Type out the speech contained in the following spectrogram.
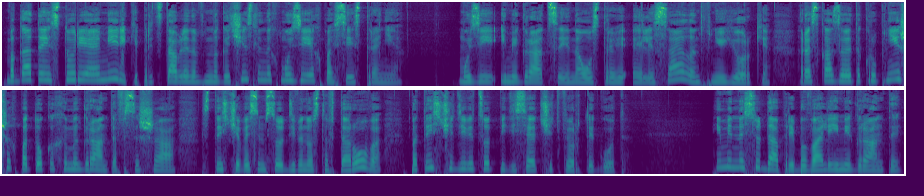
Богатая история Америки представлена в многочисленных музеях по всей стране. Музей иммиграции на острове Эллис-Айленд в Нью-Йорке рассказывает о крупнейших потоках иммигрантов в США с 1892 по 1954 год. Именно сюда прибывали иммигранты,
